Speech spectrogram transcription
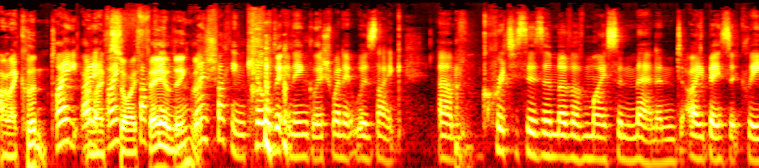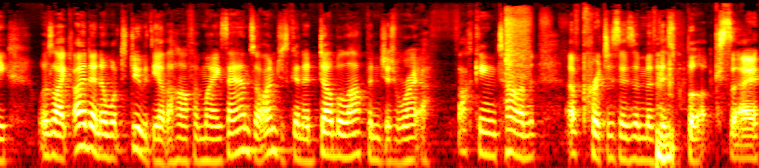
and I couldn't. I, I, and I, so I fucking, failed English. I fucking killed it in English when it was like um, criticism of, of mice and men, and I basically was like, I don't know what to do with the other half of my exam, so I'm just going to double up and just write a fucking ton of criticism of this book. So.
